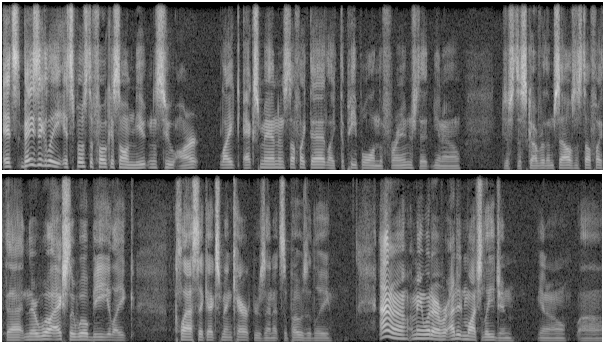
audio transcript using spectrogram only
it's basically it's supposed to focus on mutants who aren't like X-Men and stuff like that, like the people on the fringe that, you know, just discover themselves and stuff like that. And there will actually will be like classic X-Men characters in it supposedly. I don't know. I mean, whatever. I didn't watch Legion, you know. Uh,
